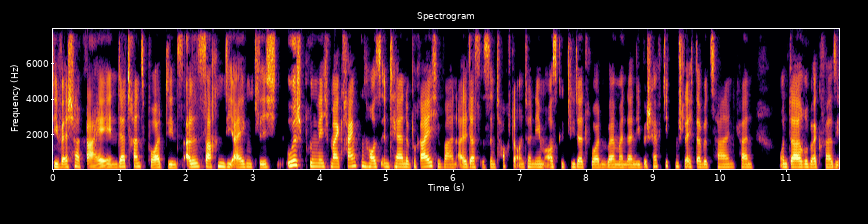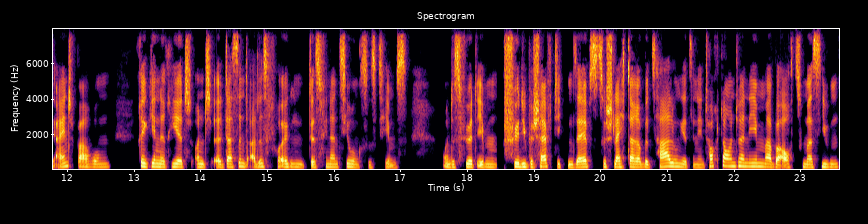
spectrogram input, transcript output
die Wäschereien, der Transportdienst, alles Sachen, die eigentlich ursprünglich mal krankenhausinterne Bereiche waren. All das ist in Tochterunternehmen ausgegliedert worden, weil man dann die Beschäftigten schlechter bezahlen kann und darüber quasi Einsparungen regeneriert. Und äh, das sind alles Folgen des Finanzierungssystems. Und es führt eben für die Beschäftigten selbst zu schlechterer Bezahlung jetzt in den Tochterunternehmen, aber auch zu massivem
